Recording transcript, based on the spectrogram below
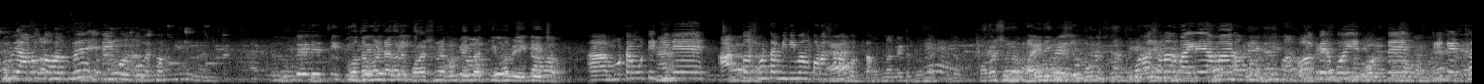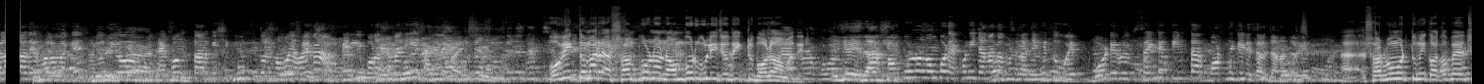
খুবই আনন্দ হচ্ছে এটাই বলব এখন। কত ঘণ্টা করে পড়াশোনা করতে বা কীভাবে এগিয়েছো? মোটামুটি দিনে আট দশ ঘণ্টা মিনিমাম পড়াশোনা করতাম। পড়াশোনার বাইরে পড়াশোনার বাইরে আমার গল্পের বই পড়তে ক্রিকেট খেলা দেখতে ভালো লাগে। যদিও এখন তার বেশি খুব সময় হয় না মেনলি পড়াশোনা নিয়ে থাকতে হয়। অভিক তোমার সম্পূর্ণ নম্বরগুলি যদি একটু বলো আমাদের। সম্পূর্ণ নম্বর এখনই জানা যাচ্ছে না যেহেতু বোর্ডের ওয়েবসাইটে তিনটার পর থেকে রেজাল্ট জানা যাবে সর্বমোট তুমি কত পেয়েছ?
